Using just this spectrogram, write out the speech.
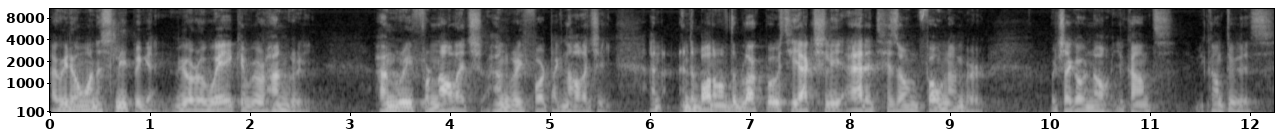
and we don't want to sleep again. We are awake and we're hungry. Hungry for knowledge, hungry for technology. And in the bottom of the blog post, he actually added his own phone number, which I go, no, you can't, you can't do this.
